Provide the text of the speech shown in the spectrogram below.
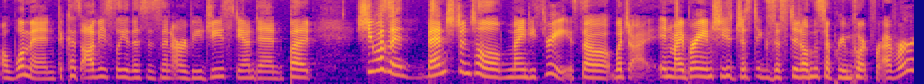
a woman? Because obviously this is an RBG stand-in, but she wasn't benched until 93 so which I, in my brain she just existed on the supreme court forever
